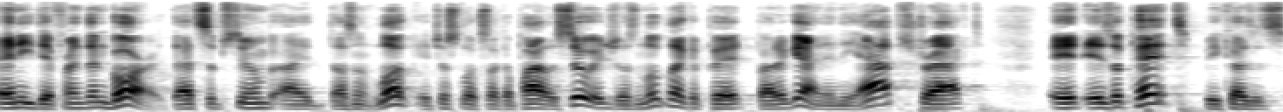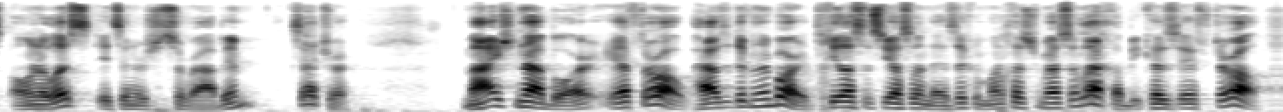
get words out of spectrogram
any different than bar. That's subsumed, uh, it doesn't look, it just looks like a pile of sewage, doesn't look like a pit, but again, in the abstract, it is a pit because it's ownerless, it's in Rosh sarabim, etc. After all, how's it different than bor? Because after all,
